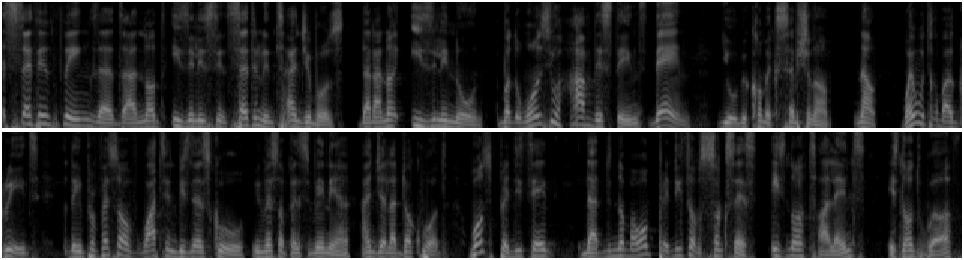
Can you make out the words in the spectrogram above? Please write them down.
certain things that are not easily seen, certain intangibles that are not easily known. But once you have these things, then you will become exceptional. Now, when we talk about grit, the professor of Wharton Business School, University of Pennsylvania, Angela Duckworth, once predicted that the number one predictor of success is not talent, it's not wealth,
